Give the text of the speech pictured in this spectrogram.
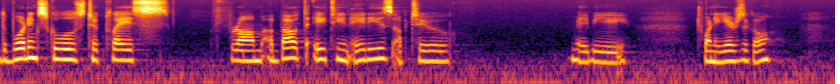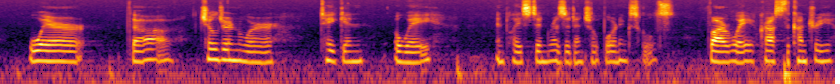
The boarding schools took place from about the 1880s up to maybe 20 years ago, where the children were taken away and placed in residential boarding schools far away across the country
